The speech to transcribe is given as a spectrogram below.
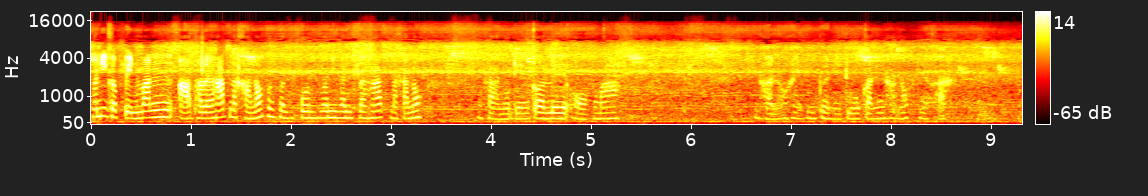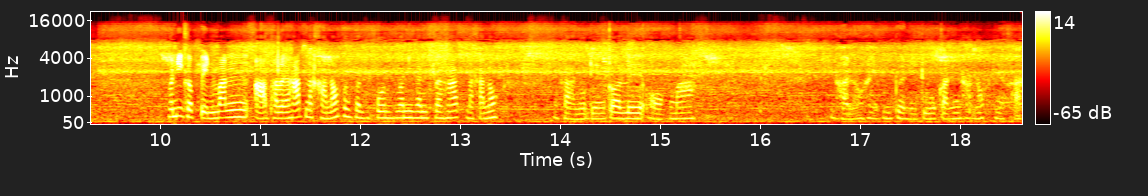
วันนี้ก็เป็นวันอ่าพฤหัสนะคะเนาะเพื่อนๆทุกคนวันนี้วันพฤหัสนะคะเนาะนะคะหนูเดียนก็เลยออกมา นะคะเนาะให้เพื่อนๆได้ดูกันค่ะเนาะเนี่ยค่ะ วันนี้ก็เป็นวันอ่าพฤหัสนะคะเนาะเพื่อนๆทุกคนวันนี้วันพฤหัสนะคะเนาะนะคะหนูเดียนก็เลยออกมานะคะเนาะให้เพื่อนๆได้ดูกันค่ะเนาะเนี่ยค่ะ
